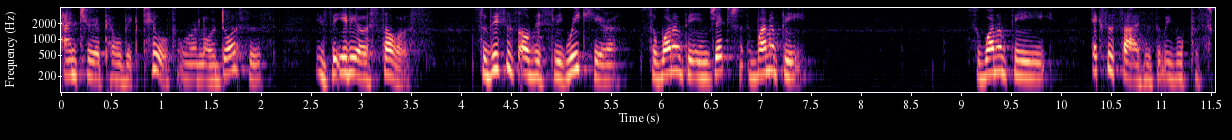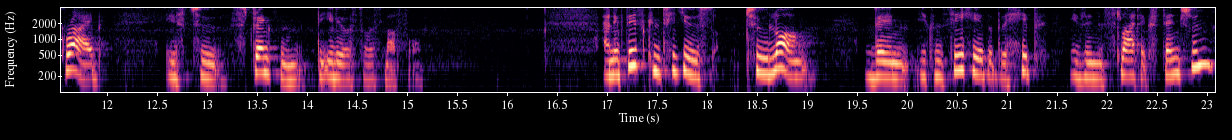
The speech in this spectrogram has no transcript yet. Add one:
anterior pelvic tilt or a lordosis is the iliopsoas. So this is obviously weak here. So one of the injection, one of the so one of the exercises that we will prescribe is to strengthen the iliopsoas muscle. And if this continues too long, then you can see here that the hip is in a slight extension,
